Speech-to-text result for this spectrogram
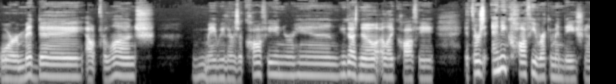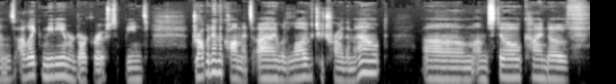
or midday, out for lunch. Maybe there's a coffee in your hand. You guys know I like coffee. If there's any coffee recommendations, I like medium or dark roast beans. Drop it in the comments. I would love to try them out. Um, I'm still kind of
